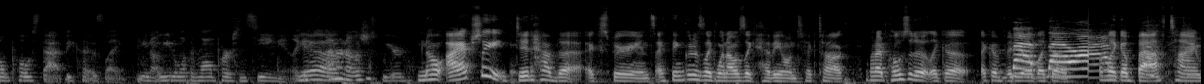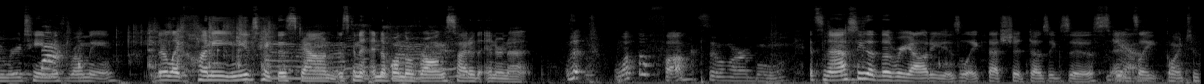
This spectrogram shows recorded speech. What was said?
don't post that because like you know you don't want the wrong person seeing it. Like, Yeah. I don't know. It's just weird. No, I actually did have that experience. I think it was like when I was like heavy on TikTok, but I posted a, like a like a video of like a of like a bath time routine with Romy. They're like, "Honey, you need to take this down. It's gonna end up on the wrong side of the internet." What the fuck? That's so horrible. It's nasty that the reality is like that shit does exist and it's like going to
